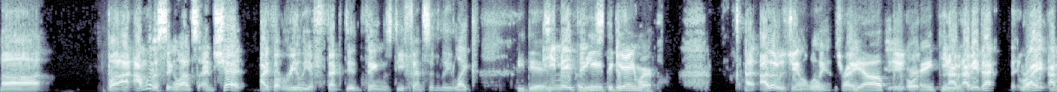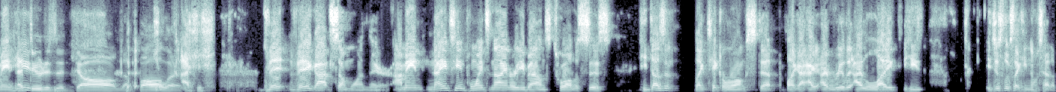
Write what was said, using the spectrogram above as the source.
Uh, but I, I'm going to single out, and Chet, I thought really affected things defensively. Like, he did. He made things. He ain't the difficult. gamer. I, I thought it was Jalen Williams, right? Yep. It- or, Thank you. I, I mean that, right? I mean, he, that dude is a dog, a baller. I, they they got someone there. I mean, 19 points, nine rebounds, 12 assists. He doesn't like take a wrong step. Like I, I really I like he. It just looks like he knows how to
